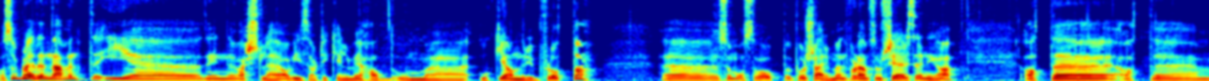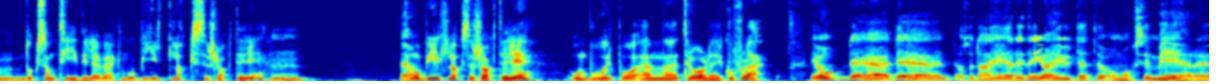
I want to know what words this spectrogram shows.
Og så ble det nevnt i uh, den vesle avisartikkelen vi hadde om uh, okeanrybbflåtta, da, eh, som også var oppe på skjermen for dem som ser sendinga, at, eh, at eh, dere samtidig leverte mobilt lakseslakteri. Ja. Mobilt lakseslakteri om bord på en eh, tråler. Hvorfor det? Jo, det, det, altså de rederiene er ute etter å maksimere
